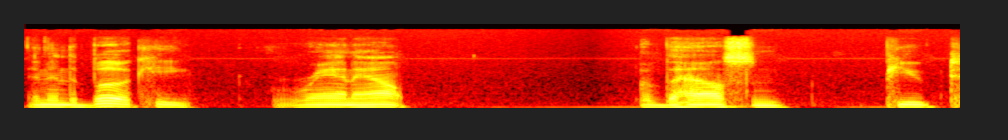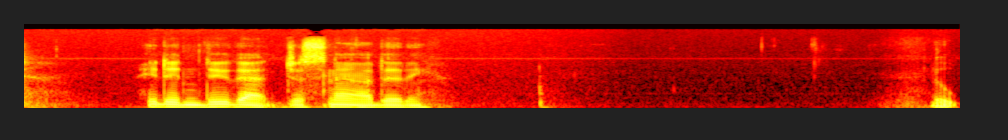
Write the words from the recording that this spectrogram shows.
And in the book, he ran out of the house and puked. He didn't do that just now, did he? Nope.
